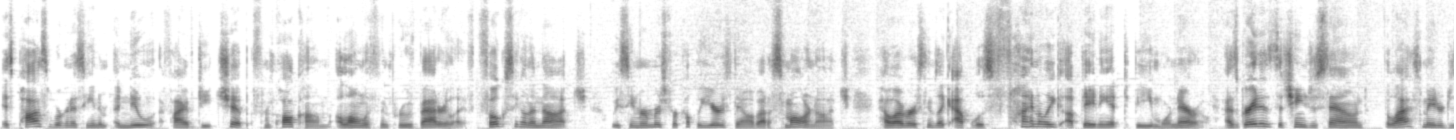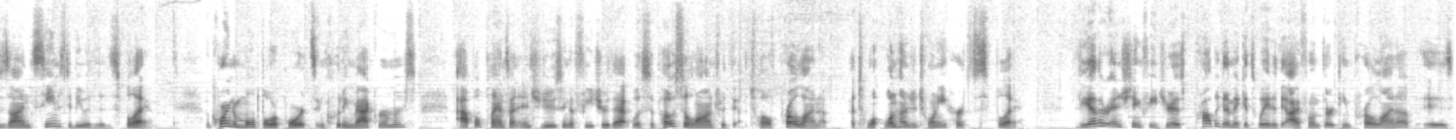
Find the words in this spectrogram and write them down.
it's possible we're going to see a new 5G chip from Qualcomm along with improved battery life. Focusing on the notch, we've seen rumors for a couple years now about a smaller notch. However, it seems like Apple is finally updating it to be more narrow. As great as the changes sound, the last major design seems to be with the display. According to multiple reports, including Mac rumors, Apple plans on introducing a feature that was supposed to launch with the 12 Pro lineup, a 120Hz display. The other interesting feature that's probably going to make its way to the iPhone 13 Pro lineup is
